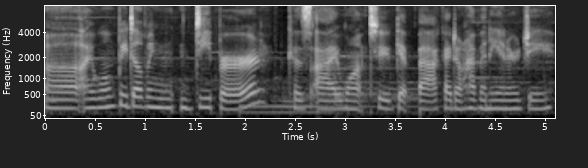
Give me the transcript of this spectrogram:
Uh, I won't be delving deeper because I want to get back. I don't have any energy.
